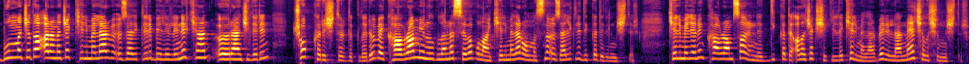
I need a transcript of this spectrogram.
Bulmacada aranacak kelimeler ve özellikleri belirlenirken öğrencilerin çok karıştırdıkları ve kavram yanılgılarına sebep olan kelimeler olmasına özellikle dikkat edilmiştir. Kelimelerin kavramsal yönüne dikkate alacak şekilde kelimeler belirlenmeye çalışılmıştır.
